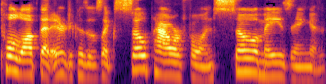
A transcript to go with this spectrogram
pull off that energy because it was like so powerful and so amazing. And,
